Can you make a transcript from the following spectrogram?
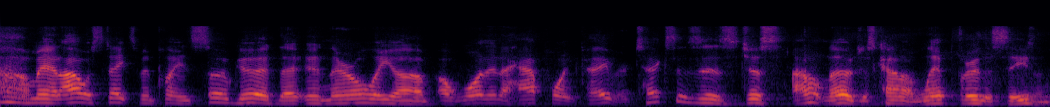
Oh man, Iowa State's been playing so good that, and they're only uh, a one and a half point favorite. Texas is just, I don't know, just kind of limp through the season.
